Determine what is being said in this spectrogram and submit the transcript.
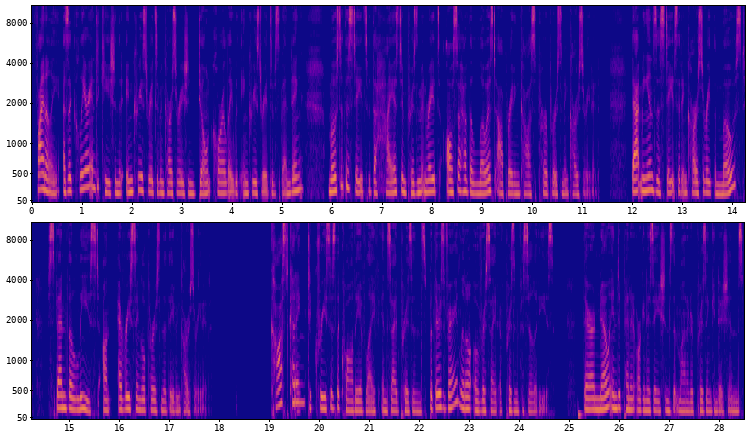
Finally, as a clear indication that increased rates of incarceration don't correlate with increased rates of spending, most of the states with the highest imprisonment rates also have the lowest operating costs per person incarcerated. That means the states that incarcerate the most spend the least on every single person that they've incarcerated. Cost cutting decreases the quality of life inside prisons, but there's very little oversight of prison facilities. There are no independent organizations that monitor prison conditions,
